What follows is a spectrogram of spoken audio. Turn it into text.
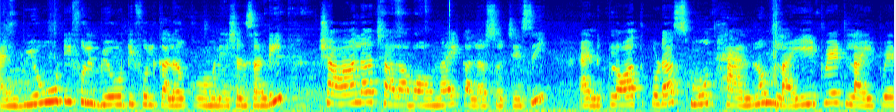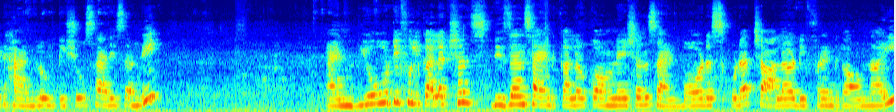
And beautiful beautiful colour combinations అండి. చాలా చాలా బాగున్నాయి కలర్స్ వచ్చేసి. అండ్ క్లాత్ కూడా smooth handloom light weight light weight handloom tissue saris అండి. And beautiful collections designs and colour combinations and borders కూడా చాలా డిఫరెంట్గా ఉన్నాయి.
